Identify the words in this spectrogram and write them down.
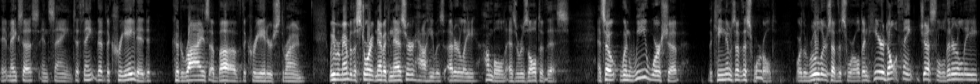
It makes us insane to think that the created could rise above the Creator's throne. We remember the story of Nebuchadnezzar, how he was utterly humbled as a result of this. And so when we worship the kingdoms of this world, or the rulers of this world, and here don't think just literally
